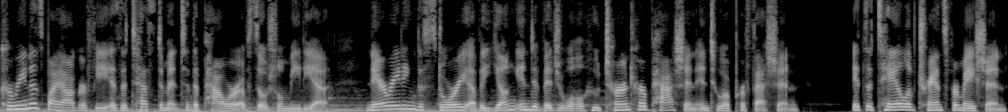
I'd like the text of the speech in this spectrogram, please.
Karina's biography is a testament to the power of social media, narrating the story of a young individual who turned her passion into a profession. It's a tale of transformation,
